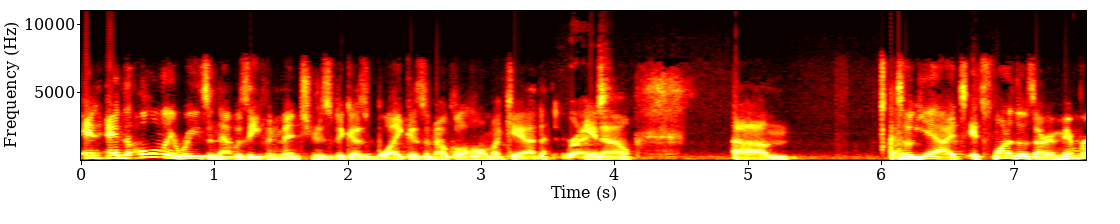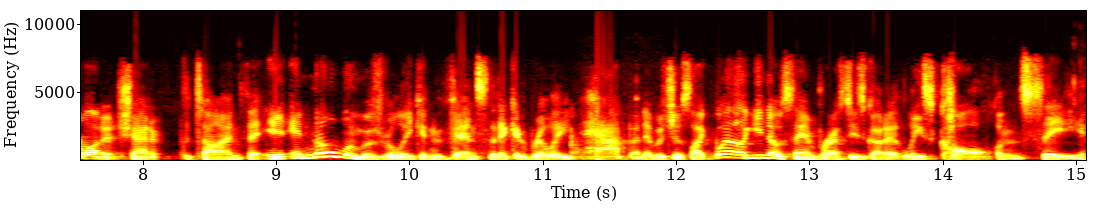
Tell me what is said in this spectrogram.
and, and the only reason that was even mentioned is because Blake is an Oklahoma kid, Right. You know. Um, so yeah, it's it's one of those. I remember a lot of chatter at the time, that, and no one was really convinced that it could really happen. It was just like, well, you know, Sam Presti's got to at least call and see.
